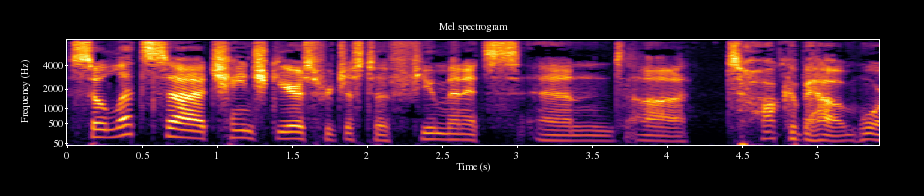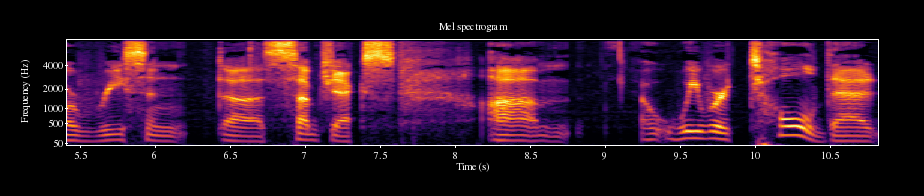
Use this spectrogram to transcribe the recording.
So let's uh, change gears for just a few minutes and uh, talk about more recent uh, subjects. Um, we were told that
